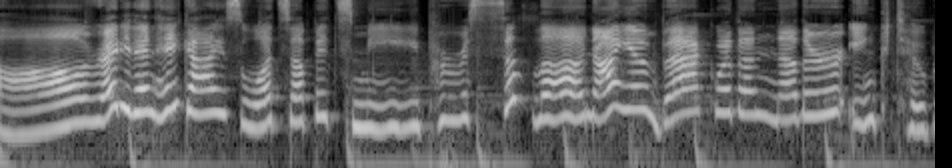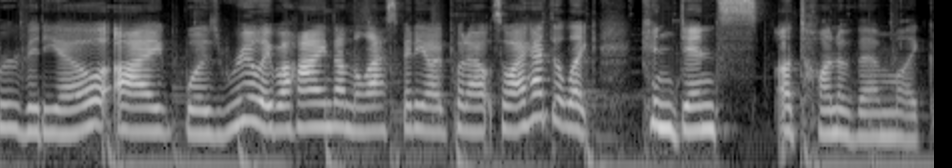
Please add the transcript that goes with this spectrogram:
Alrighty then, hey guys, what's up? It's me, Priscilla, and I am back with another Inktober video. I was really behind on the last video I put out, so I had to like condense a ton of them, like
